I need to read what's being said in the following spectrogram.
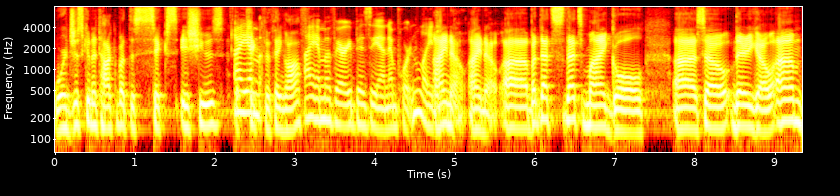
We're just going to talk about the six issues that I kick am- the thing off. I am a very busy and important lady. I know, I know, uh, but that's that's my goal. Uh, so there you go. Um,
